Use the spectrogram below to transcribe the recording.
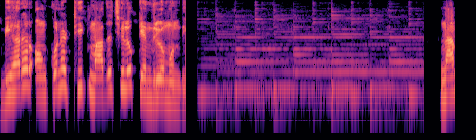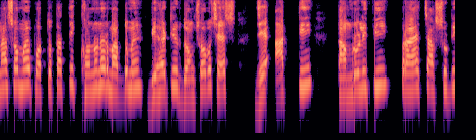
বিহারের অঙ্কনের ঠিক মাঝে ছিল কেন্দ্রীয় মন্দির। নানা সময়ে প্রত্নতাত্ত্বিক খননের মাধ্যমে বিহারটির ধ্বংসাবশেষ যে আটটি তাম্রলিপি, প্রায় চারশোটি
